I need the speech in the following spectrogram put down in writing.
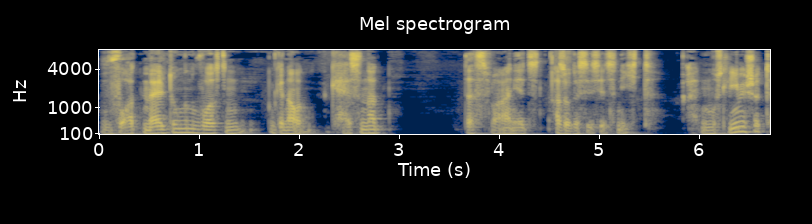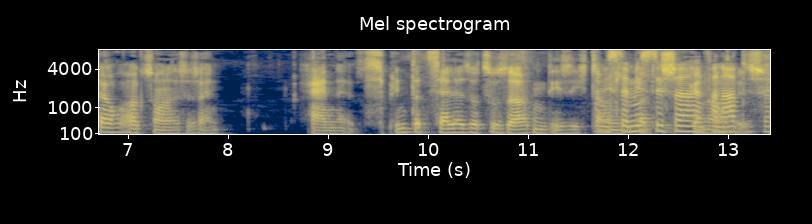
Wortmeldungen, wo es dann genau geheißen hat, das waren jetzt, also das ist jetzt nicht ein muslimischer Terrorakt, sondern es ist ein, eine Splinterzelle sozusagen, die sich dann... Ein islamistischer, genau, fanatischer.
